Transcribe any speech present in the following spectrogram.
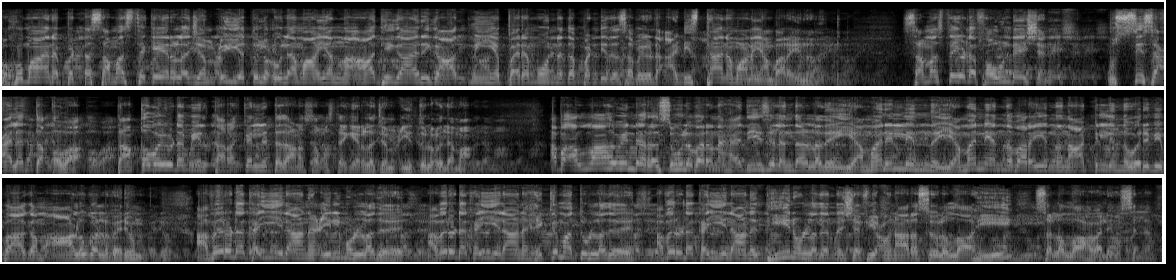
ബഹുമാനപ്പെട്ട സമസ്ത കേരള ജംഇയ്യത്തുൽ ഉലമ എന്ന ആധികാരിക ആത്മീയ പരമോന്നത പണ്ഡിത സഭയുടെ അടിസ്ഥാനമാണ് ഞാൻ പറയുന്നത്. സമസ്തയുടെ ഫൗണ്ടേഷൻ ഉസ്സിസ തക്കവ തക്കവയുടെ മേൽ തറക്കല്ലിട്ടതാണ് സമസ്ത കേരള ജംഇയ്യത്തുൽ ഉലമ. അപ്പൊ അള്ളാഹുവിന്റെ റസൂൽ പറഞ്ഞ ഹദീസിൽ എന്താ ഉള്ളത്? യമനിൽ നിന്ന് യമൻ എന്ന് പറയുന്ന നാട്ടിൽ നിന്ന് ഒരു വിഭാഗം ആളുകൾ വരും. അവരുടെ കയ്യിലാണ് ഇൽമുള്ളത് അവരുടെ കയ്യിലാണ് ഹിക്മത്തുള്ളത് അവരുടെ കയ്യിലാണ് ദീനുള്ളത് എന്ന് റസൂലുള്ളാഹി സ്വല്ലല്ലാഹു അലൈഹി വസല്ലം.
